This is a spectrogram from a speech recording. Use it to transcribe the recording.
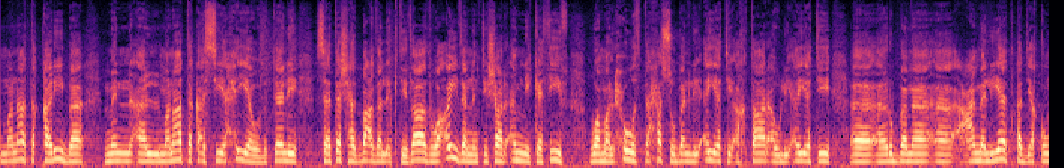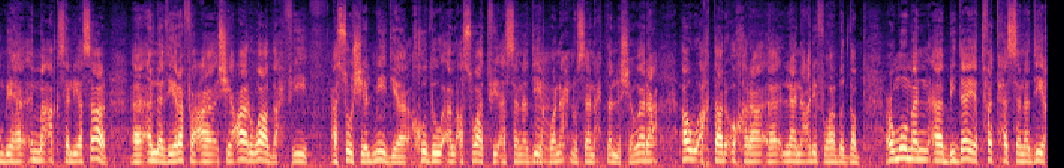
مناطق قريبة من المناطق السياحية وبالتالي ستشهد بعض الاكتظاظ وأيضا انتشار أمني كثيف وملحوظ تحسبا لأية أخطار أو لأية ربما عمليات قد يقوم بها إما أقصى اليسار الذي رفع شعار واضح في ال social media خذوا الأصوات في الصناديق ونحن سنحتل الشوارع أو أخطار أخرى آه، لا نعرفها بالضبط. عموما آه، بداية فتح الصناديق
